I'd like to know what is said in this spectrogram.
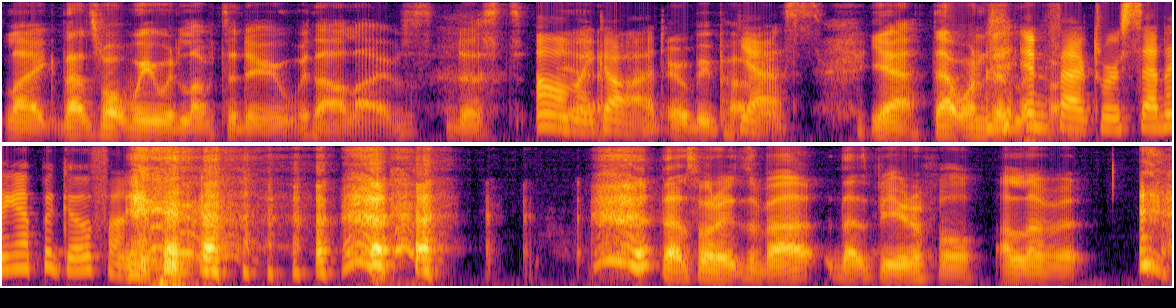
Like that's what we would love to do with our lives. Just Oh my god. It would be perfect. Yes. Yeah, that one did In fun. fact, we're setting up a GoFundMe. That's what it's about. That's beautiful. I love it.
